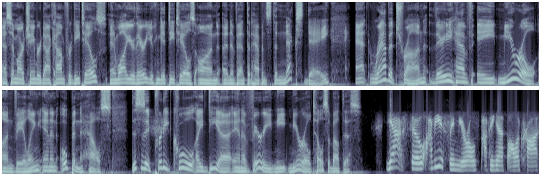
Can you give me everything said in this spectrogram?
SMRchamber.com for details. And while you're there, you can get details on an event that happens the next day at Ravitron. They have a mural unveiling and an open house. This is a pretty cool idea and a very neat mural. Tell us about this. Yeah, so obviously murals popping up all across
